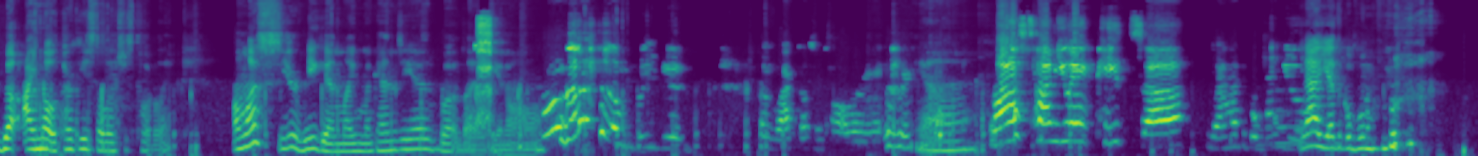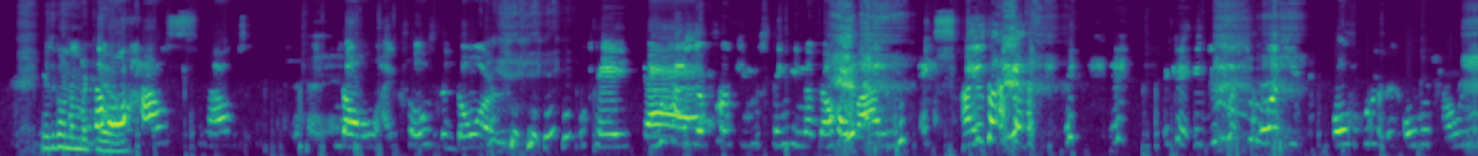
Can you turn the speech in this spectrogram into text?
Yeah, I know. turkey is delicious. Totally. Unless you're vegan, like Mackenzie is, but like you know, I'm vegan. I'm lactose intolerant. yeah, Last time you ate pizza, yeah, I had to go boom. Yeah. You have to go boom. boom. you have to go number the whole two. house smelled. No, I closed the door. Okay, you had your perfume stinking up the whole body. Excuse me. okay, it just went too much over overpowering.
